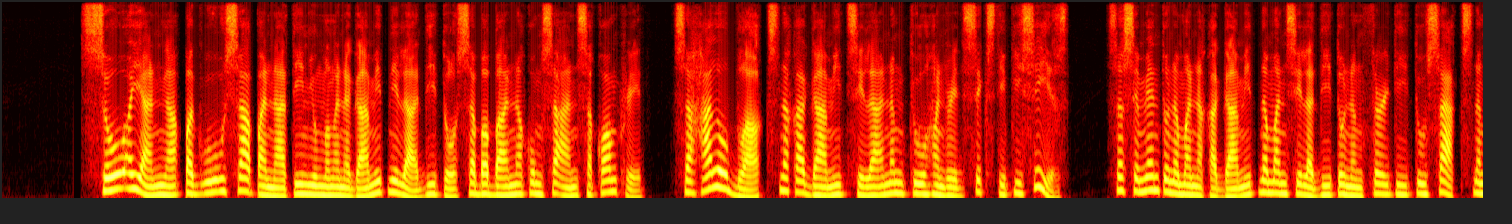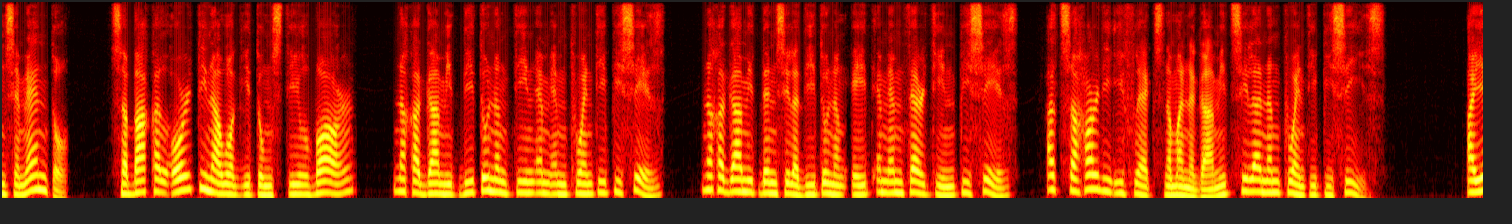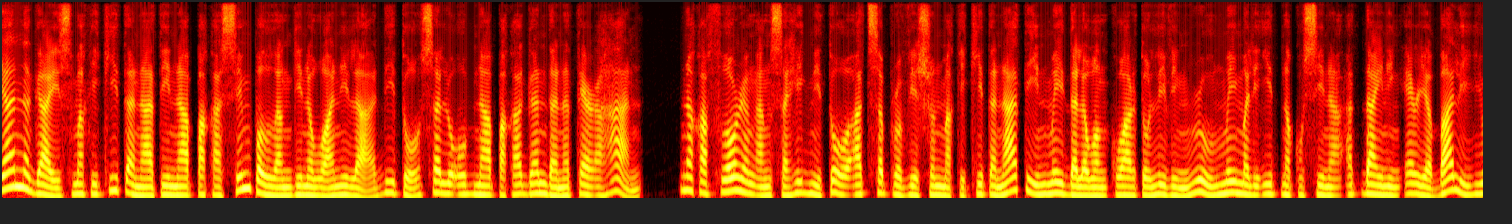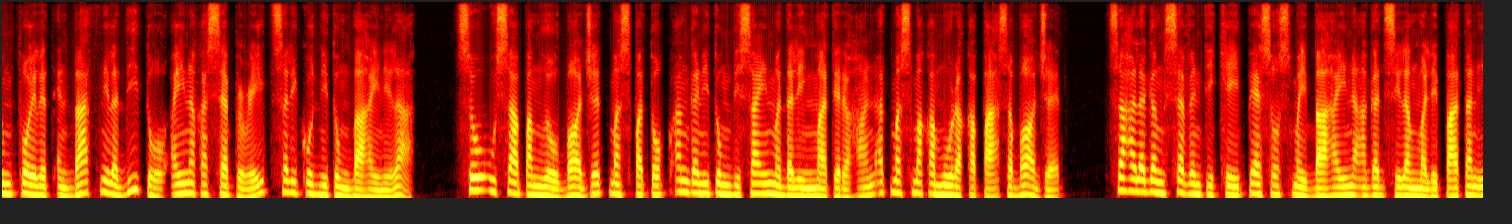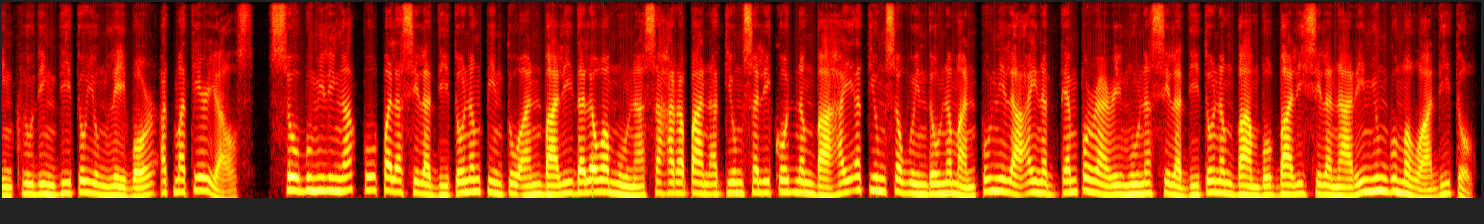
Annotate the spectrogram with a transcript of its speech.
So ayan nga pag-uusapan natin yung mga nagamit nila dito sa baba na kung saan sa concrete, sa hollow blocks nakagamit sila ng 260 pieces, sa semento naman nakagamit naman sila dito ng 32 sacks ng semento. Sa bakal or tinawag itong steel bar, nakagamit dito ng 10mm 20 pieces, nakagamit din sila dito ng 8mm 13 pieces, at sa hardy e-flex naman nagamit sila ng 20 pieces. Ayan na guys makikita natin napaka-simple lang ginawa nila dito sa loob napakaganda na terahan, Naka-flooring ang sahig nito at sa provision makikita natin may dalawang kwarto living room may maliit na kusina at dining area. Bali yung toilet and bath nila dito ay naka-separate sa likod nitong bahay nila. So usapang low budget mas patok ang ganitong design madaling matirahan at mas makamura ka pa sa budget, sa halagang 70k pesos may bahay na agad silang malipatan including dito yung labor at materials, so bumili nga po pala sila dito ng pintuan bali dalawa muna sa harapan at yung sa likod ng bahay at yung sa window naman po nila ay nag-temporary muna sila dito ng bamboo bali sila na rin yung gumawa dito.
